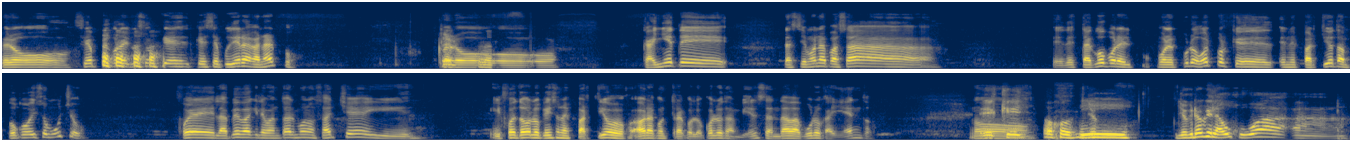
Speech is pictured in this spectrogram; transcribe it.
pero siempre con la ilusión que, que se pudiera ganar, pues. Pero Cañete la semana pasada eh, destacó por el, por el puro gol porque en el partido tampoco hizo mucho. Fue la pepa que levantó el Mono Sánchez y, y fue todo lo que hizo en el partido. Ahora contra Colo Colo también se andaba puro cayendo. No- Es que Ojo aquí yo creo que la U jugó a, a-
